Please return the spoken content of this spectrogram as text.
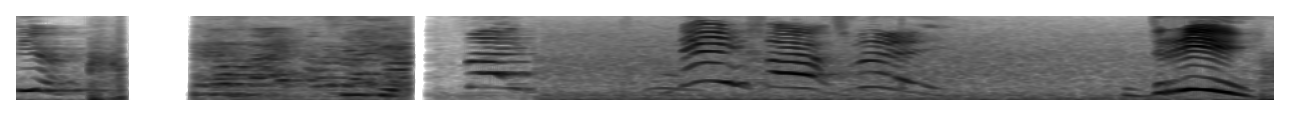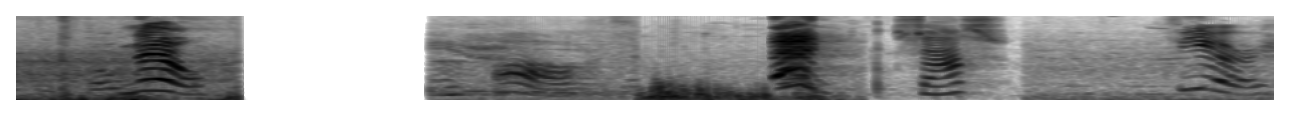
4, 5, 9, 2. 3, 0. Sass. Fear.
